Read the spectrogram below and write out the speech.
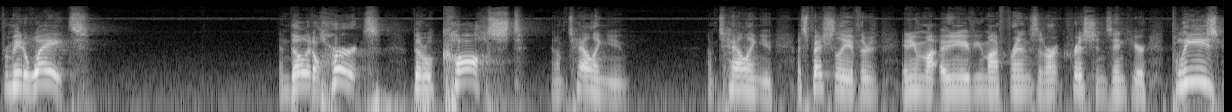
for me to wait. And though it'll hurt, that it'll cost, and I'm telling you, I'm telling you, especially if there's any of, my, any of you, my friends that aren't Christians in here, please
